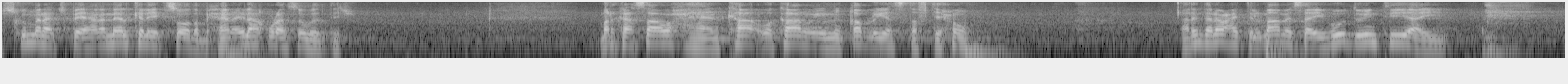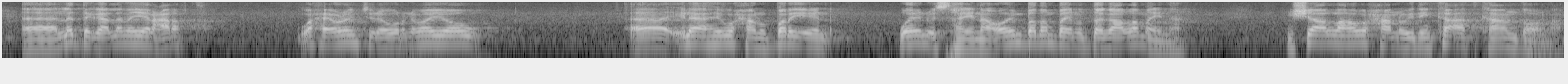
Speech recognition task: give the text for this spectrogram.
isku manhaj bay ahana meel kaliya ka soo wada baxeen. Ilaha qura soo wada deji markaasaa waxay ahayn wa kaanuu min qablu yastaftixuun. Arrintani waxay tilmaamaysaa yuhuuddu intii ay la dagaalamayeen carabta. Waxay odhan jireen warnimayow ilaahay waxaanu baryayn waynu ishaynaa oo in badan baynu dagaalamaynaa. Insha allah waxaanu idinka adkaan doonaa.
